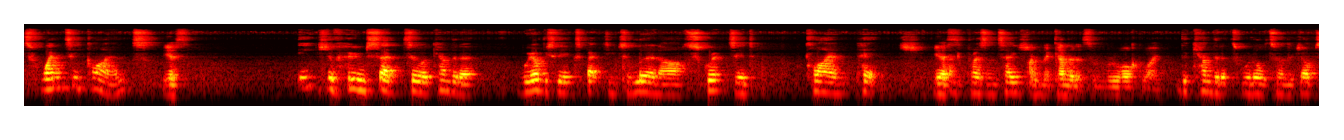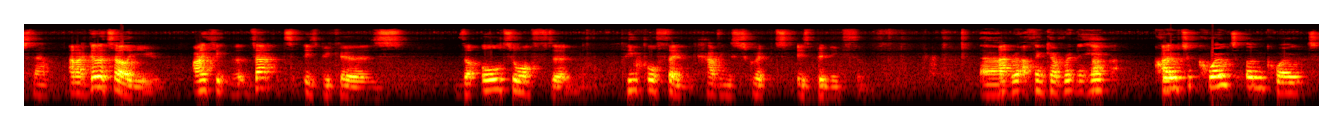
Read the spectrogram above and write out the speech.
20 clients, yes, each of whom said to a candidate, we obviously expect you to learn our scripted client pitch yes, and presentation, and the candidates would walk away. the candidates would all turn the jobs down. And I've got to tell you, I think that that is because that all too often people think having scripts is beneath them. Uh, I think I've written it here. Uh, quote, quote unquote,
